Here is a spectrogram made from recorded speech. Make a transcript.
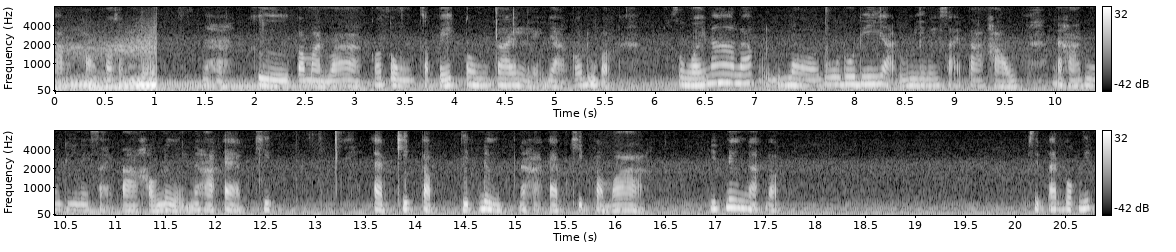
างเขาพอสมควรนะคะคือประมาณว่าก็ตรงสเปคตรงใจหลายๆอย่างก็ดูแบบ สวยน่ารักหรือหล่อดูดูดีอะดูดีในสายตาเขานะคะ ดูดีในสายตาเขาเลยนะคะ แอบคิด แอบคิดแบบนิดนึงนะคะ แอบคิดแบบว่า นิดนึงอะแบบสิบแปดบวกนิด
